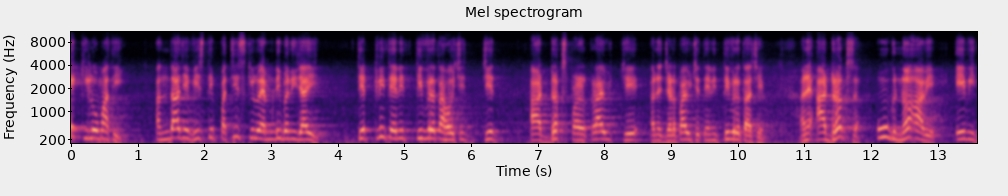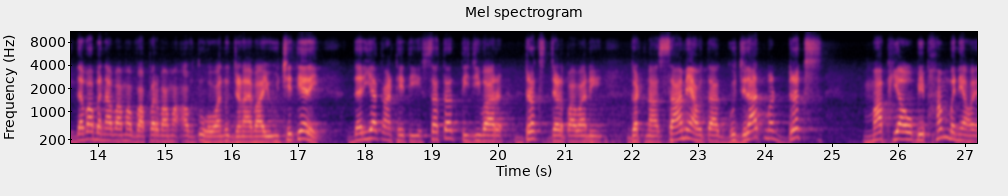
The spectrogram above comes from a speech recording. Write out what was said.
એક કિલોમાંથી અંદાજે વીસથી પચીસ કિલો એમડી બની જાય તેટલી તેની તીવ્રતા હોય છે. જે આ ડ્રગ્સ પકડાયું છે અને ઝડપાયું છે તેની તીવ્રતા છે. અને આ ડ્રગ્સ ઊંઘ ન આવે એવી દવા બનાવવામાં, વાપરવામાં આવતું હોવાનું જણાવાયું છે. ત્યારે દરિયાકાંઠેથી સતત ત્રીજી વાર ડ્રગ્સ ઝડપાવાની ઘટના સામે આવતા ગુજરાતમાં ડ્રગ્સ માફિયાઓ બેફામ બન્યા હોય.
